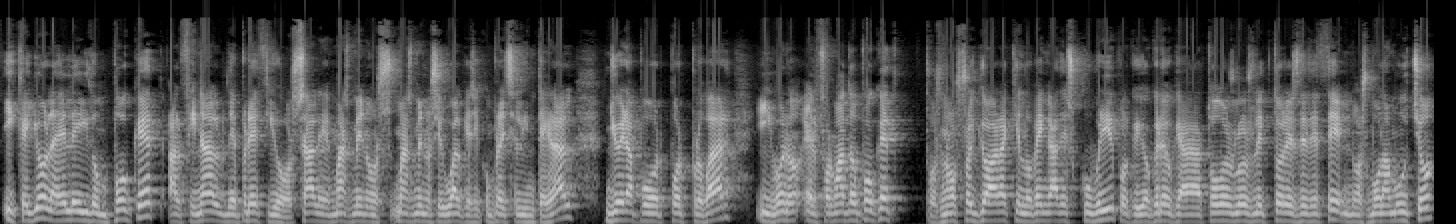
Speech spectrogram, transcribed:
y que yo la he leído en Pocket, al final de precio sale más o menos, más menos igual que si compráis el integral. Yo era por, por probar y bueno, el formato Pocket pues no soy yo ahora quien lo venga a descubrir, porque yo creo que a todos los lectores de DC nos mola mucho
